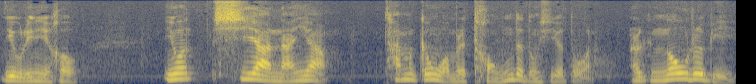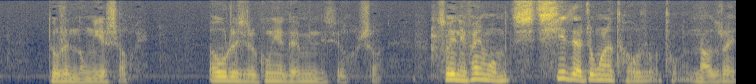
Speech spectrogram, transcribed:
一五零以后，因为西亚、南亚，他们跟我们的同的东西就多了，而跟欧洲比，都是农业社会，欧洲是工业革命的时候社会，所以你发现我们西在中国人投入、头脑子里，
